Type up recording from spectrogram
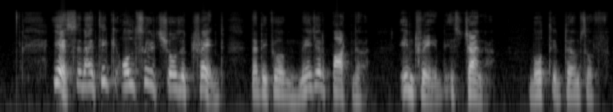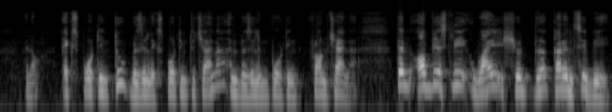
Yes, and I think also it shows a trend that if your major partner in trade is China, both in terms of, you know, exporting to Brazil, exporting to China and Brazil importing from China, then obviously why should the currency be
